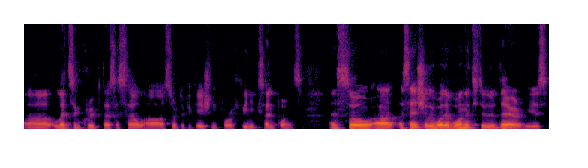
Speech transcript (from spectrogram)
uh, Let's Encrypt SSL certification for Phoenix endpoints. And so essentially what I wanted to do there is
